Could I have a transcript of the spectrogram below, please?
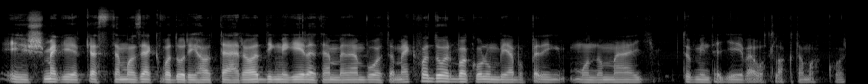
és megérkeztem az ekvadori határa. Addig még életemben nem voltam Ekvadorba, Kolumbiába pedig mondom már egy, több mint egy éve ott laktam akkor.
